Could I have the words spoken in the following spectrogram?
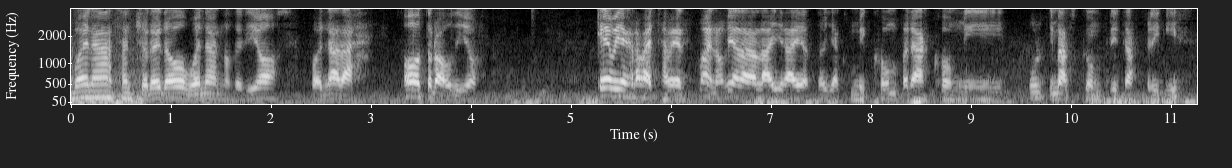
Buenas, Sanchorero, buenas, no de Dios. Pues nada, otro audio. ¿Qué voy a grabar esta vez? Bueno, voy a dar la ya con mis compras, con mis últimas compritas frikis.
